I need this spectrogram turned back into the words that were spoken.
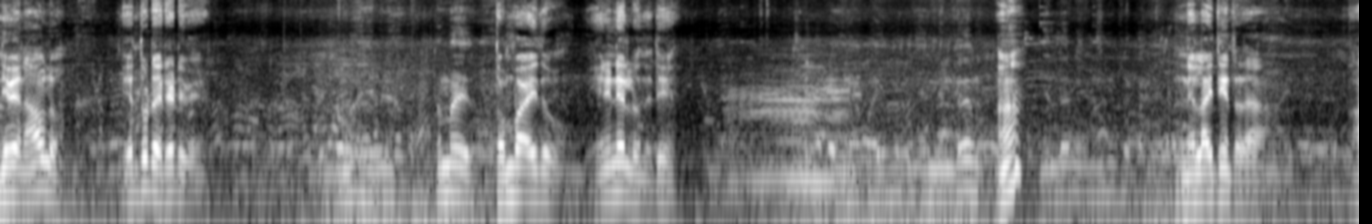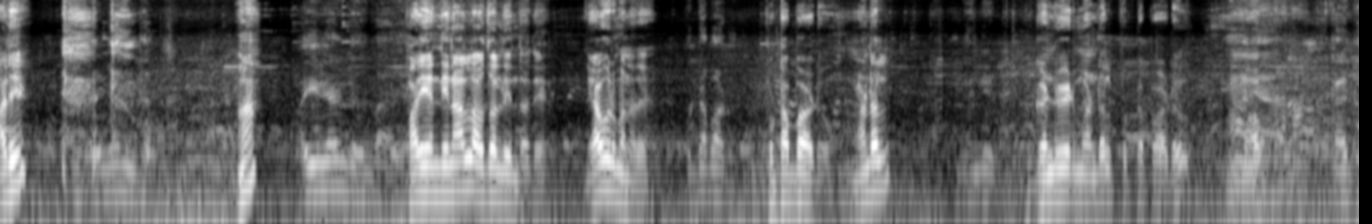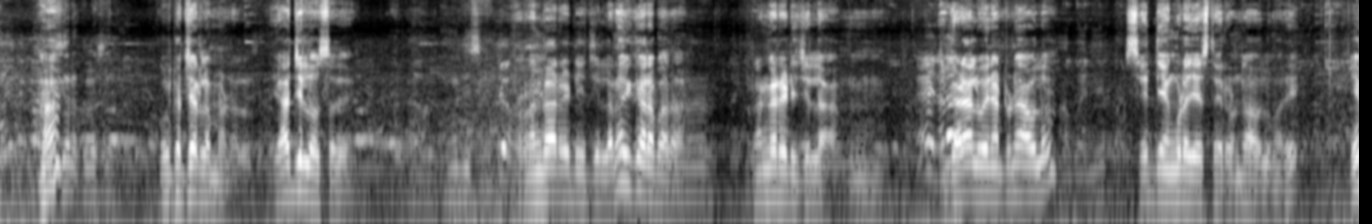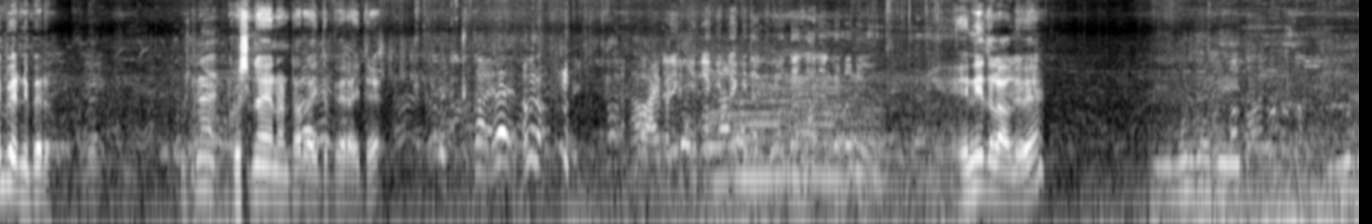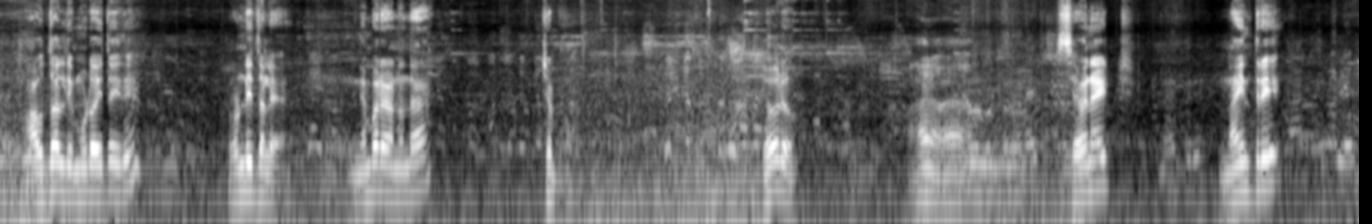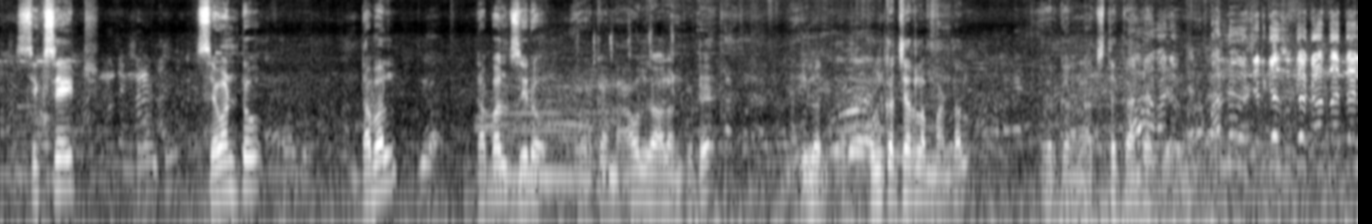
నీవే నావులు? ఎంత రేటు ఇవి? తొంభై ఐదు. తొంభై ఐదు. ఎన్ని నెలలు ఉంది ఇది? నెల అయితే ఇంతదా అది? పదిహేను దినాల్లో అవతల తింటుంది. ఎవరు మనది? పుట్టపాడు. పుట్టపాడు. మండల్? గండివీడి మండల్ పుట్టపాడు. కుల్కచర్ల మండల్. యా జిల్లా వస్తుంది? రంగారెడ్డి జిల్లానా? వికారాబాద్? రంగారెడ్డి జిల్లా. గడాలు పోయినట్టునే ఆవులు? సేద్యం కూడా చేస్తాయి రెండు ఆవులు మరి. ఏం పేరు నీ పేరు? కృష్ణ కృష్ణయ్య అని అంటారు రైతు పేరు అయితే. ఎన్ని ఈతలు ఆవులు ఇవే? అవతలది మూడో అయితే ఇది? రెండు ఈతలే. నెంబర్ ఏమైనా ఉందా? చెప్పు. ఎవరు? ఆయన seven eight nine three six eight seven two double double zero. ఎవరికైనా ఆవులు కావాలనుకుంటే ఇలా కుల్కచర్ల మండల్ ఎవరికైనా నచ్చితే కాంటాక్ట్ చేయండి.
